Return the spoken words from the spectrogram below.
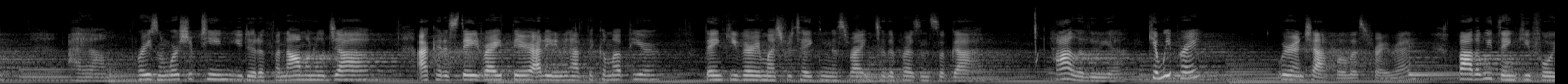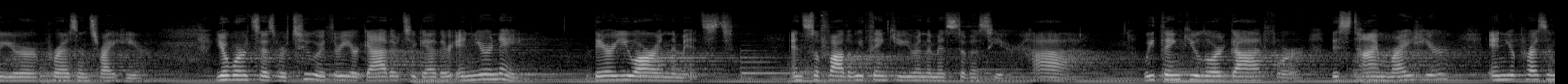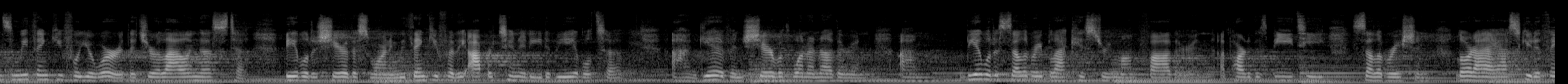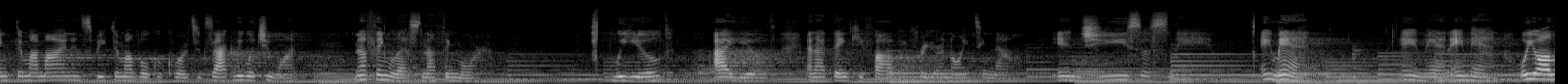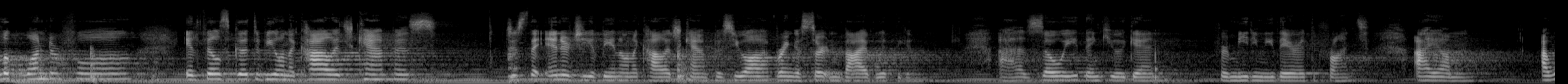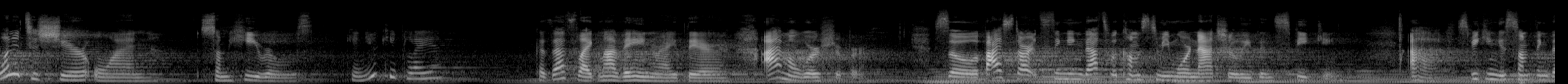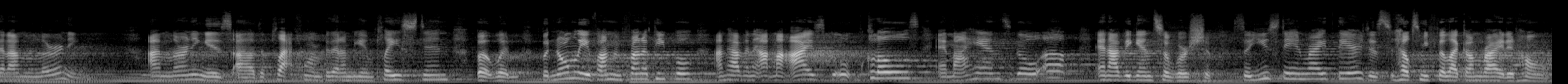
I um, praise and worship team. You did a phenomenal job. I could have stayed right there. I didn't even have to come up here. Thank you very much for taking us right into the presence of God. Hallelujah. Can we pray? We're in chapel. Let's pray, right? Father, we thank you for your presence right here. Your word says where two or three are gathered together in your name, there you are in the midst. And so, Father, we thank you. You're in the midst of us here. Ah. We thank you, Lord God, for this time right here in your presence, and we thank you for your word that you're allowing us to be able to share this morning. We thank you for the opportunity to be able to uh, give and share with one another and um, be able to celebrate Black History Month, Father, and a part of this BET celebration. Lord, I ask you to think through my mind and speak through my vocal cords exactly what you want. Nothing less, nothing more. We yield, I yield, and I thank you, Father, for your anointing now. In Jesus' name. Amen. Amen. Amen. Well, you all look wonderful. It feels good to be on a college campus. Just the energy of being on a college campus. You all bring a certain vibe with you. Uh, Zoe, thank you again for meeting me there at the front. I, um, I wanted to share on some heroes. Can you keep playing? Because that's like my vein right there. I'm a worshiper. So if I start singing, that's what comes to me more naturally than speaking. Uh, speaking is something that I'm learning. I'm learning is uh, the platform that I'm being placed in. But what, but normally, if I'm in front of people, I'm having my eyes go closed and my hands go up, and I begin to worship. So you staying right there just helps me feel like I'm right at home.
